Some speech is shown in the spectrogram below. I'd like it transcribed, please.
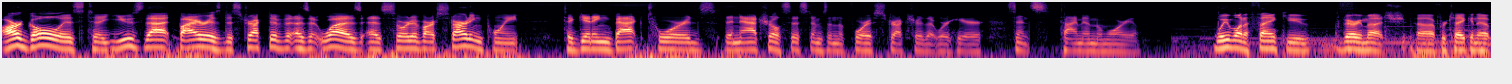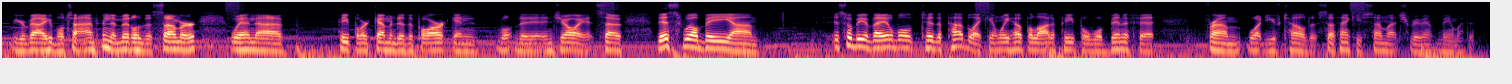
our goal is to use that fire as destructive as it was as sort of our starting point to getting back towards the natural systems and the forest structure that were here since time immemorial. We want to thank you very much uh, for taking up your valuable time in the middle of the summer when uh, people are coming to the park and wanting to enjoy it. So this will be um, this will be available to the public, and we hope a lot of people will benefit from what you've told us. So thank you so much for being with us.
